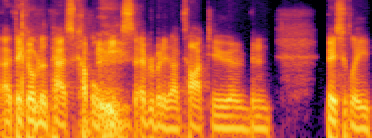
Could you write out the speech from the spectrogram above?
I think over the past couple weeks, everybody that I've talked to have been basically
